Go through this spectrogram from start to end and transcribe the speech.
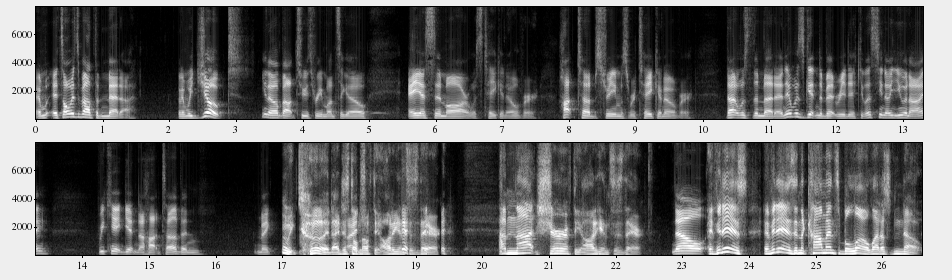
And it's always about the meta. And we joked, you know, about two, three months ago, ASMR was taken over. Hot tub streams were taken over. That was the meta. And it was getting a bit ridiculous. You know, you and I, we can't get in a hot tub and make. we could. I just don't I- know if the audience is there. I'm not sure if the audience is there. Now, If it is, if it is, in the comments below, let us know.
